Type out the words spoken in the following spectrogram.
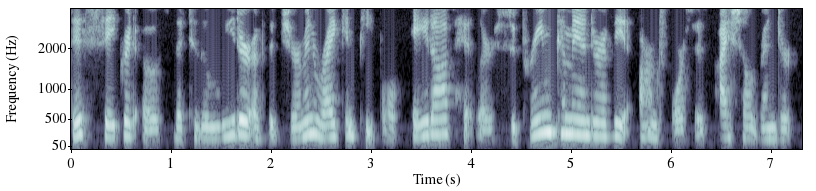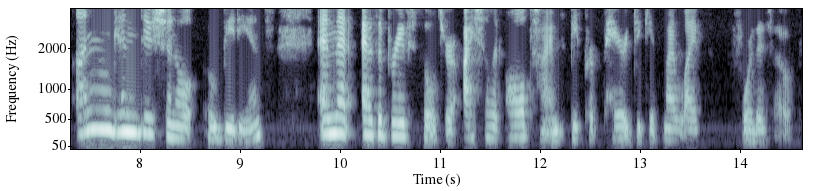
this sacred oath that to the leader of the German Reich and people, Adolf Hitler, supreme commander of the armed forces, I shall render unconditional obedience, and that as a brave soldier, I shall at all times be prepared to give my life for this oath.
